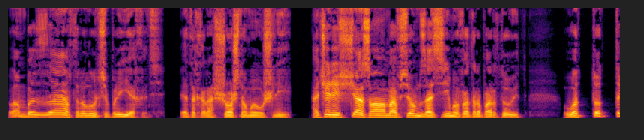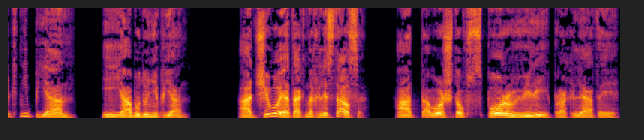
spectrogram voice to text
вам бы завтра лучше приехать. Это хорошо, что мы ушли. А через час вам обо всем Засимов отрапортует. Вот тот так не пьян, и я буду не пьян. А от чего я так нахлестался? а от того, что в спор ввели, проклятые.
